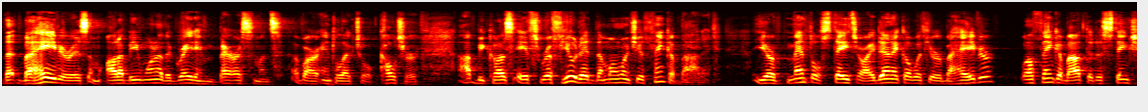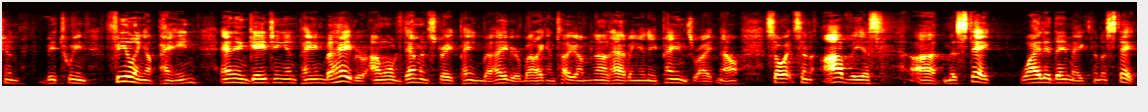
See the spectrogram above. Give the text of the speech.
that behaviorism ought to be one of the great embarrassments of our intellectual culture uh, because it's refuted the moment you think about it. Your mental states are identical with your behavior. Well, think about the distinction between feeling a pain and engaging in pain behavior. I won't demonstrate pain behavior, but I can tell you I'm not having any pains right now. So it's an obvious uh, mistake. Why did they make the mistake?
